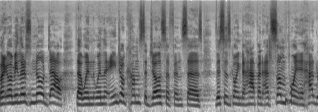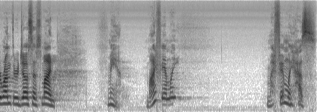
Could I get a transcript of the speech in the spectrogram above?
Like, I mean, there's no doubt that when, when the angel comes to Joseph and says, This is going to happen, at some point it had to run through Joseph's mind man, my family? My family has,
